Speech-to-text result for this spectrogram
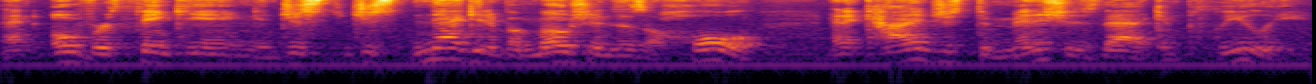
and overthinking and just just negative emotions as a whole and it kind of just diminishes that completely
